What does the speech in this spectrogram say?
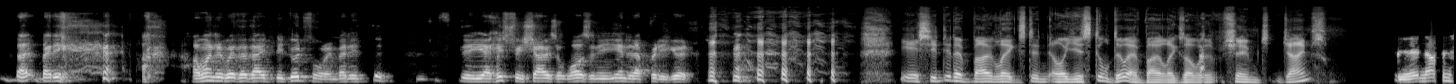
but but it, I wondered whether they'd be good for him. But it, it, the uh, history shows it was, and he ended up pretty good. yes, you did have bow legs, didn't? Or you still do have bow legs, I would assume, James. Yeah, nothing's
